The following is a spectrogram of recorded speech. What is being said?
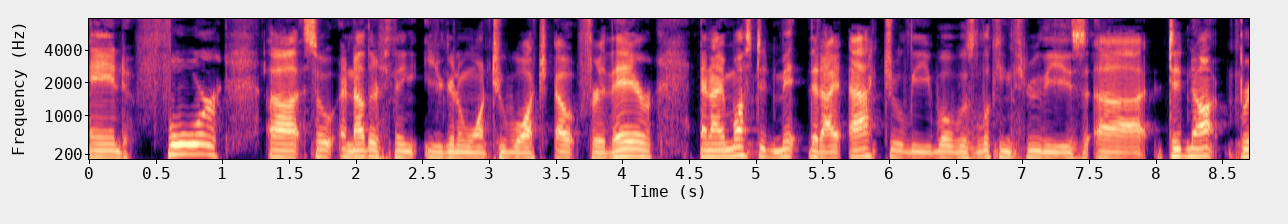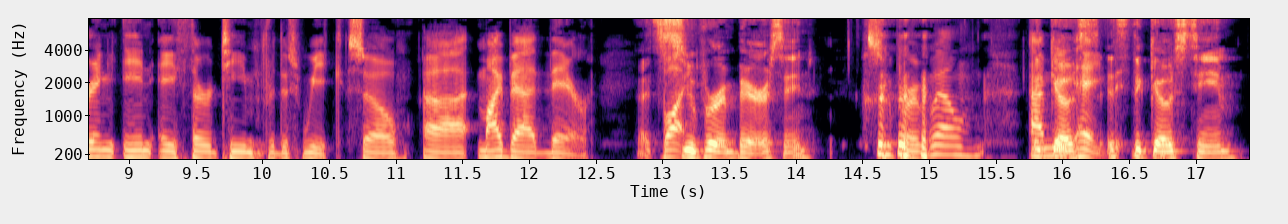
and 4. Uh, so another thing you're going to want to watch out for there. And I must admit that I actually, well, was looking through these, uh, did not bring in a third team for this week. So, uh, my bad there. That's But- super embarrassing. Super. Well, I mean, ghost, hey, it's the ghost team.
